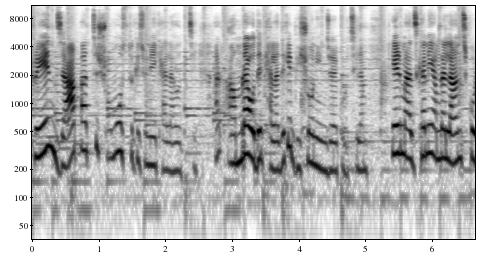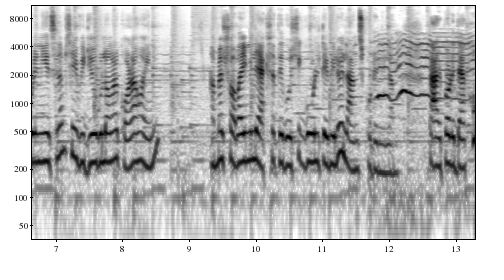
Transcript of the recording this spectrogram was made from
ট্রেন যা পাচ্ছে সমস্ত কিছু নিয়ে খেলা হচ্ছে। আর আমরা ওদের খেলা দেখে ভীষণ এনজয় করছিলাম। এর মাঝখানে আমরা লাঞ্চ করে নিয়েছিলাম, সেই ভিডিওগুলো আমার করা হয়নি। আমরা সবাই মিলে একসাথে বসে গোল টেবিলে লাঞ্চ করে নিলাম। তারপরে দেখো,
